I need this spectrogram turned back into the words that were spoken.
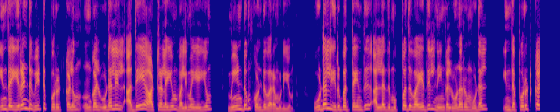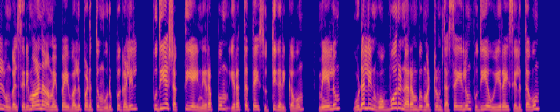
இந்த இரண்டு வீட்டுப் பொருட்களும் உங்கள் உடலில் அதே ஆற்றலையும் வலிமையையும் மீண்டும் கொண்டு வர முடியும். உடல் இருபத்தைந்து அல்லது முப்பது வயதில் நீங்கள் உணரும் உடல் இந்த பொருட்கள் உங்கள் செரிமான அமைப்பை வலுப்படுத்தும் உறுப்புகளில் புதிய சக்தியை நிரப்பும் இரத்தத்தை சுத்திகரிக்கவும் மேலும் உடலின் ஒவ்வொரு நரம்பு மற்றும் தசையிலும் புதிய உயிரை செலுத்தவும்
